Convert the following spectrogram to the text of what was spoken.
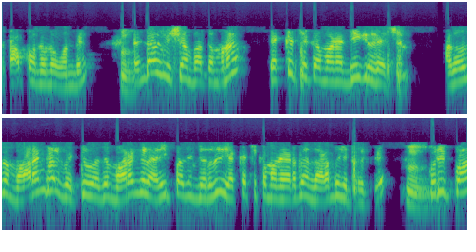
ஸ்டாப் பண்ணணும் ஒண்ணு. ரெண்டாவது விஷயம் பார்த்தோம்னா எக்கச்சக்கமான டீக்ரடேஷன் அதாவது மரங்கள் வெட்டுவது மரங்கள் அழிப்பதுங்கிறது எக்கச்சக்கமான இடத்துல நடந்துகிட்டு இருக்கு. குறிப்பா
